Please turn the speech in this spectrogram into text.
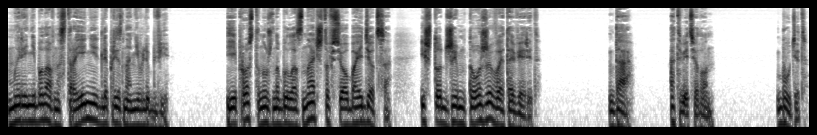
Мэри не была в настроении для признания в любви. Ей просто нужно было знать, что все обойдется, и что Джим тоже в это верит. «Да», — ответил он будет.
